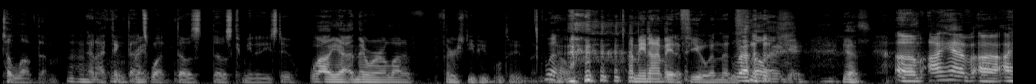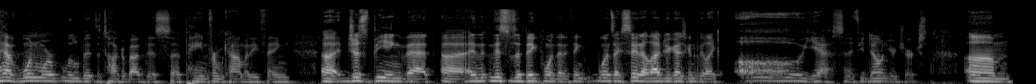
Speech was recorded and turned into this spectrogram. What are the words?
to love them Mhm. and I think that's what those those communities do. Well, yeah, and there were a lot of thirsty people too. But, Well, I mean, I made a few, and then well, okay, yes. Um, I have uh, I have one more little bit to talk about this uh, pain from comedy thing. Uh, just being that, uh, and this is a big point that I think once I say it out loud, you guys are gonna be like, "Oh yes," and if you don't, you're jerks. Um,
